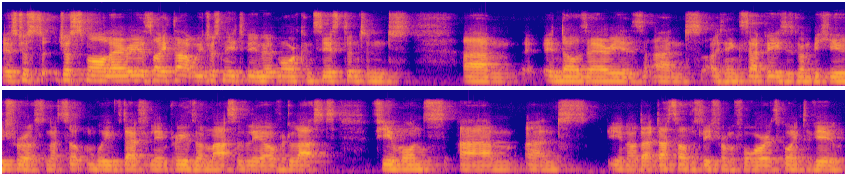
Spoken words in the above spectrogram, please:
it's just just small areas like that. We just need to be a bit more consistent and um, in those areas. And I think set piece is going to be huge for us, and that's something we've definitely improved on massively over the last few months. Um, and you know that that's obviously from a forwards point of view.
